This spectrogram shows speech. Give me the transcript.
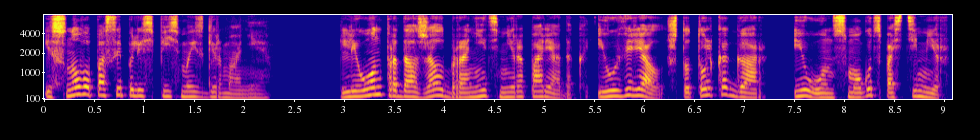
И снова посыпались письма из Германии. Леон продолжал бронить миропорядок и уверял, что только Гар и он смогут спасти мир.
